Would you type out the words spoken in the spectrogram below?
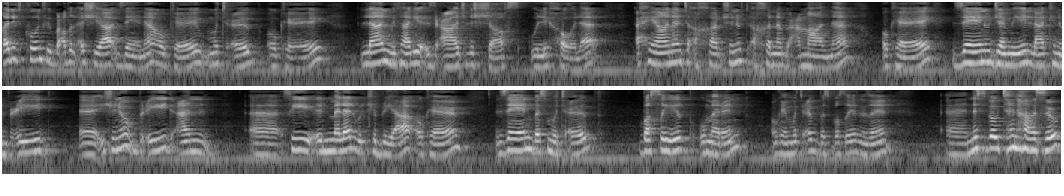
قد تكون في بعض الأشياء زينة okay. متعب okay. لا المثاليه ازعاج للشخص واللي حوله. أحيانا تأخر شنو تأخرنا بأعمالنا؟ okay. زين وجميل لكن بعيد آه شنو؟ بعيد عن آه في الملل والكبرياء okay. زين بس متعب بسيط ومرن. okay متعب بس بسيط زين. آه نسبة وتناسب.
